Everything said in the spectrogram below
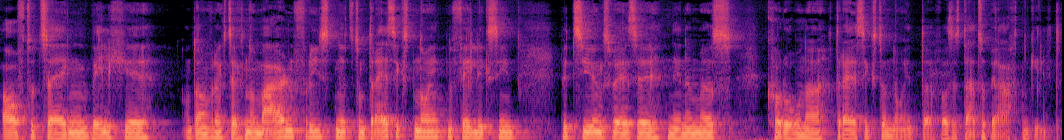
aufzuzeigen, welche unter Anführungszeichen normalen Fristen jetzt zum 30.09. fällig sind, beziehungsweise nennen wir es Corona 30.09., was es da zu beachten gilt.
